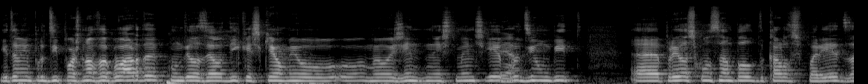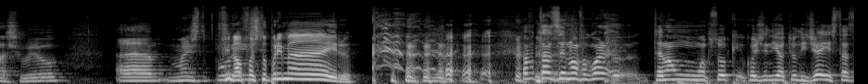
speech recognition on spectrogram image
E também produzi para os Nova Guarda, que um deles é o Dicas, que é o meu, o meu agente neste momento. Cheguei a Yeah. produzir um beat ah, para eles com sample de Carlos Paredes, acho eu. Ah, mas depois. Afinal, foste o primeiro. Estava a dizer nova agora. Tem lá uma pessoa que, que hoje em dia é o teu DJ. Estás,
